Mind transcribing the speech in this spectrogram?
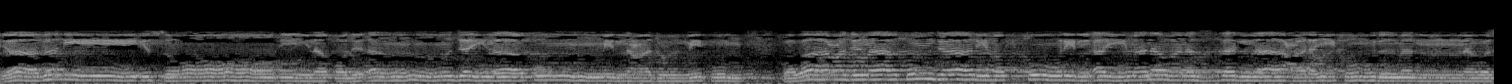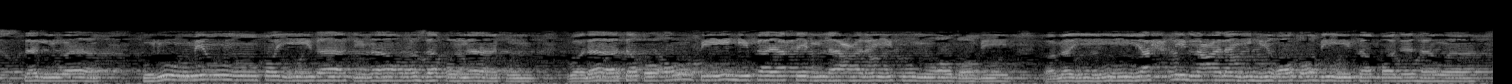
يا بني إسرائيل قد أنجيناكم من عدوكم وواعدناكم جانب الطور الأيمن ونزلنا عليكم المن والسلوى. كلوا من طيبات ما رزقناكم ولا تطغوا فيه فيحل عليكم غضبي. ومن يحلل عليه غضبي فقد هوى.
